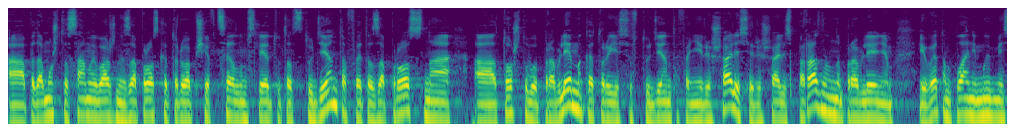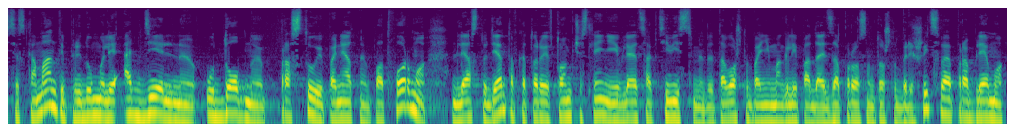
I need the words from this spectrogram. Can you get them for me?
А, потому что самый важный запрос, который вообще в целом следует от студентов, это запрос на а, то, чтобы проблемы, которые есть у студентов, они решались и решались по разным направлениям. И в этом плане мы вместе с командой придумали отдельную, удобную, простую и понятную платформу для студентов, которые в том числе не являются активистами, для того, чтобы они могли подать запрос на то, чтобы решить свою проблему,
